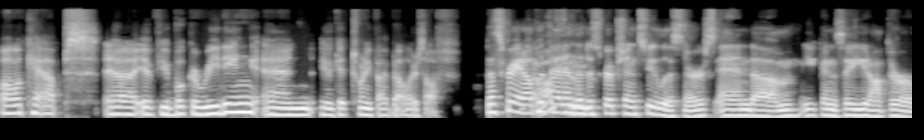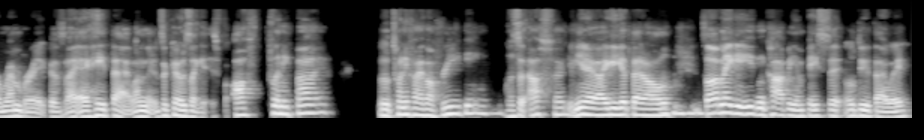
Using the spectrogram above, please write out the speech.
all caps, uh, if you book a reading, and you'll get $25 off. That's great. I'll put that in the description too, listeners, and um, you can so you don't have to remember it because I, I hate that when there's a code like it's off twenty five. Was it 25 off reading? Was it off? You know, I can get that all. Mhm. So I'll make it. You can copy and paste it. We'll do it that way.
